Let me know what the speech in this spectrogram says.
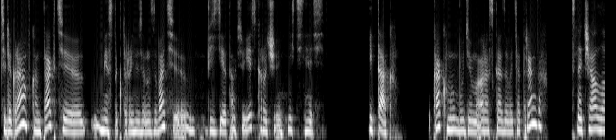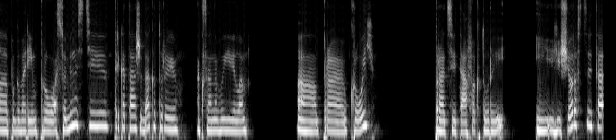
Телеграм, ВКонтакте, место, которое нельзя называть, э, везде там все есть. Короче, не стесняйтесь. Итак, как мы будем рассказывать о трендах? Сначала поговорим про особенности трикотажа, да, которые Оксана выявила, а, про крой, про цвета, фактуры и еще раз цвета.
